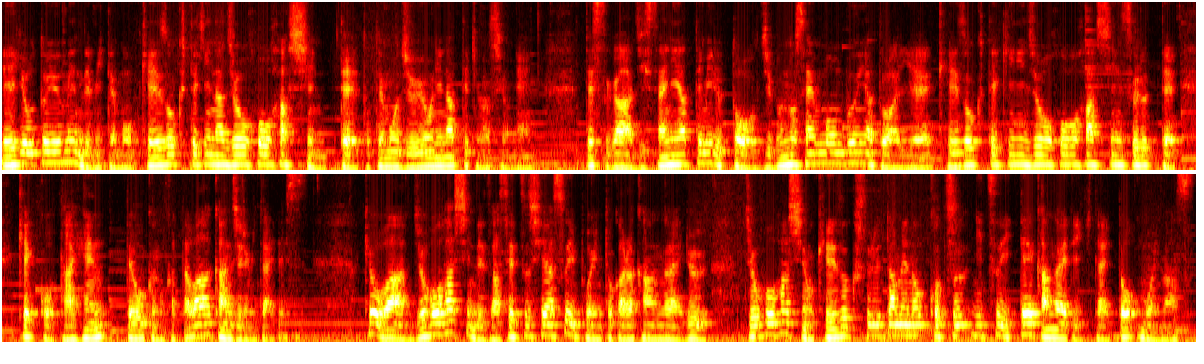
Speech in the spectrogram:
営業という面で見ても継続的な情報発信ってとても重要になってきますよねですが実際にやってみると自分の専門分野とはいえ継続的に情報を発信するって結構大変って多くの方は感じるみたいです。今日は情報発信で挫折しやすいポイントから考える情報発信を継続するためのコツについて考えていきたいと思います。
